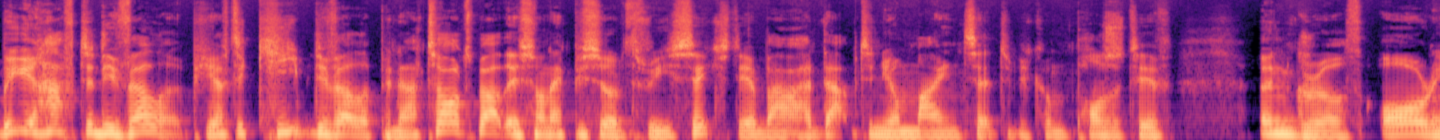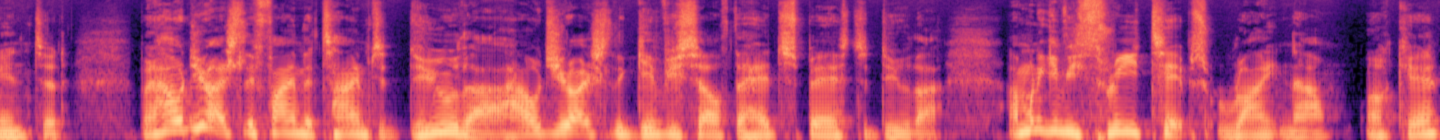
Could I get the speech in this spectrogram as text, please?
But you have to develop. You have to keep developing. I talked about this on episode 360 about adapting your mindset to become positive and growth oriented. But how do you actually find the time to do that? How do you actually give yourself the headspace to do that? I'm going to give you three tips right now, okay,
